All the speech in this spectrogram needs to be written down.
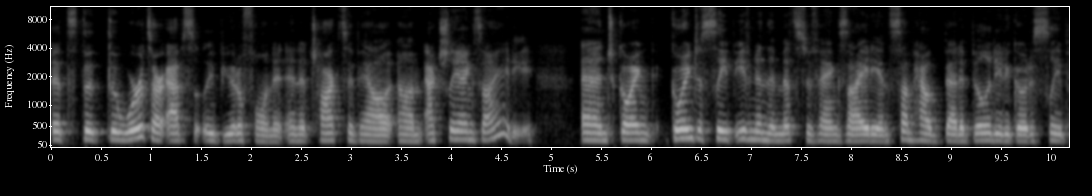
it's the, the words are absolutely beautiful and it, and it talks about um, actually anxiety and going going to sleep even in the midst of anxiety and somehow that ability to go to sleep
